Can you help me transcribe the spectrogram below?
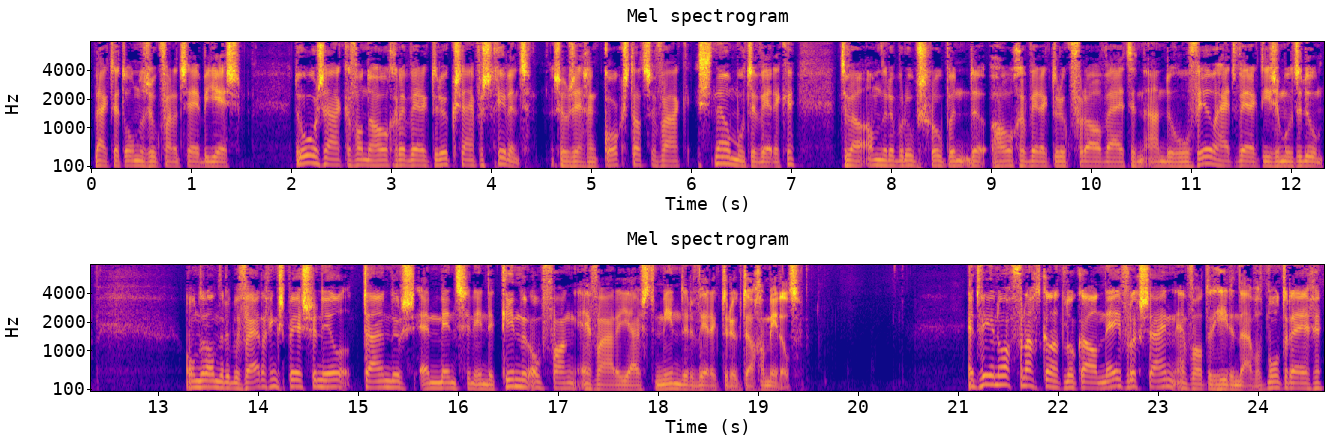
blijkt uit onderzoek van het CBS. De oorzaken van de hogere werkdruk zijn verschillend. Zo zeggen koks dat ze vaak snel moeten werken, terwijl andere beroepsgroepen de hoge werkdruk vooral wijten aan de hoeveelheid werk die ze moeten doen. Onder andere beveiligingspersoneel, tuinders en mensen in de kinderopvang ervaren juist minder werkdruk dan gemiddeld. Het weer nog. Vannacht kan het lokaal nevelig zijn en valt er hier en daar wat motregen.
